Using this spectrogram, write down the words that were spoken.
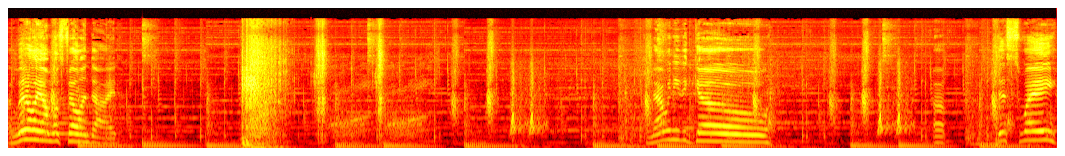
I literally almost fell and died. Now we need to go up this way.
